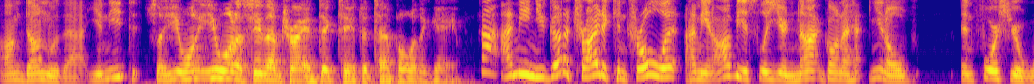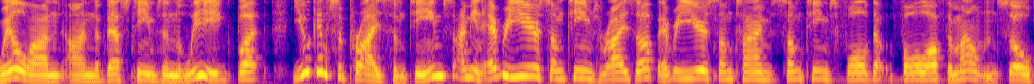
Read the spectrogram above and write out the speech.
I'm done with that. You need to So you want you want to see them try and dictate the tempo of the game. I mean, you got to try to control it. I mean, obviously you're not going to, you know, enforce your will on on the best teams in the league, but you can surprise some teams. I mean, every year some teams rise up. Every year, sometimes some teams fall fall off the mountain. So,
